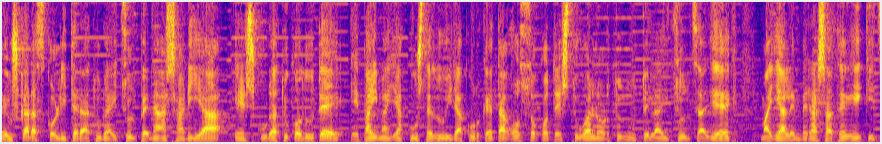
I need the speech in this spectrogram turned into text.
Euskarazko literatura itzulpena saria eskuratuko dute, epaimaiak uste du irakurketa gozoko testua lortu dutela itzultzaileek, maialen berasategik hitz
